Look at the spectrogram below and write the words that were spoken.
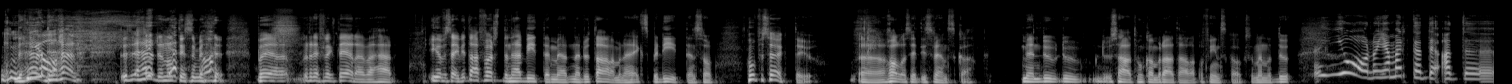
Det här, det, här, det här är något som jag börjar reflektera över här. I och för sig, vi tar först den här biten med att när du talar med den här expediten så hon försökte ju uh, hålla sig till svenska. Men du, du, du sa att hon kan bra tala på finska också. Men att du, Jo, no, jag märkte att, att eh,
